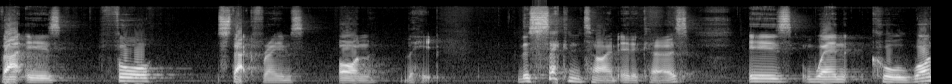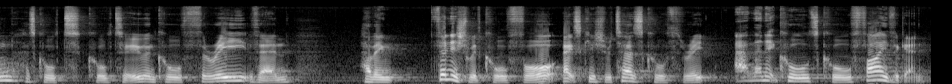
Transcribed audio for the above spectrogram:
that is four stack frames on the heap. The second time it occurs is when call 1 has called call 2 and call 3 then, having finished with call 4, execution returns call 3 and then it calls call 5 again.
